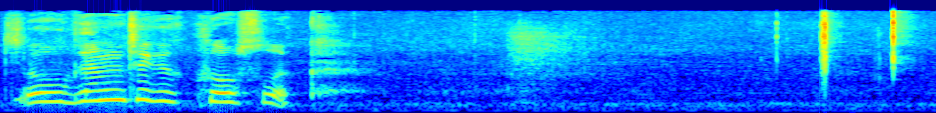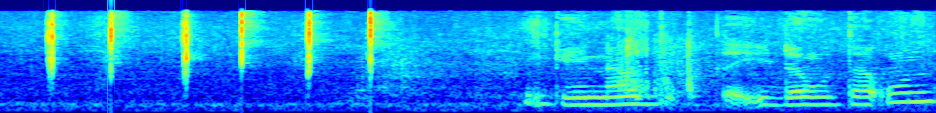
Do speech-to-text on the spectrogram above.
So we're going to take a close look. Okay, now that you're done with that one.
